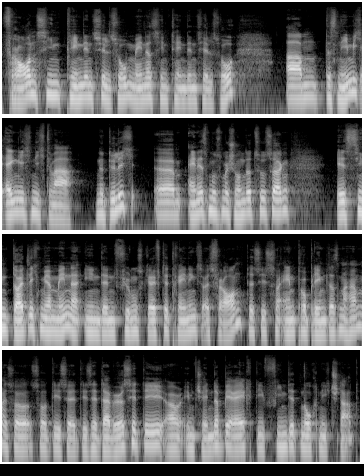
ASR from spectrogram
Frauen sind tendenziell so, Männer sind tendenziell so. Ähm, das nehme ich eigentlich nicht wahr. Natürlich, äh, eines muss man schon dazu sagen, es sind deutlich mehr Männer in den Führungskräftetrainings als Frauen. Das ist so ein Problem, das wir haben. Also so diese, diese Diversity äh, im Gender-Bereich, die findet noch nicht statt.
